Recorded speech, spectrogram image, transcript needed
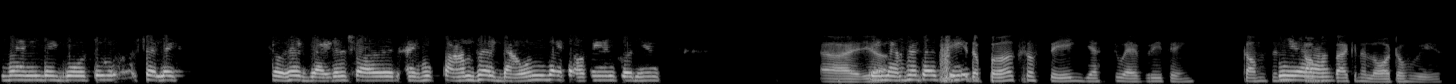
when they go to select for her bridal shower and he calms her down by talking in Korean. Uh, yeah. Remember that See, the perks of saying yes to everything comes in Yeah. comes back in a lot of ways.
